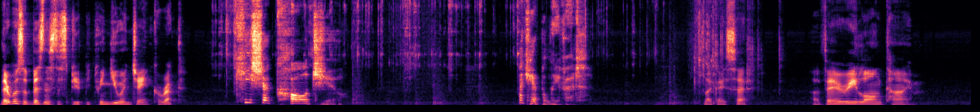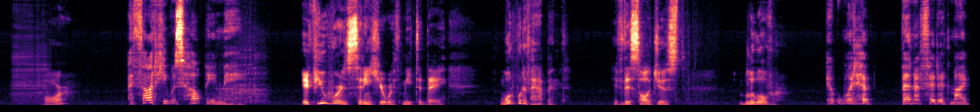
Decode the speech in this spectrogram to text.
There was a business dispute between you and Jane, correct? Keisha called you. I can't believe it. Like I said, a very long time. Or, I thought he was helping me. if you weren't sitting here with me today, what would have happened if this all just blew over? It would have benefited my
